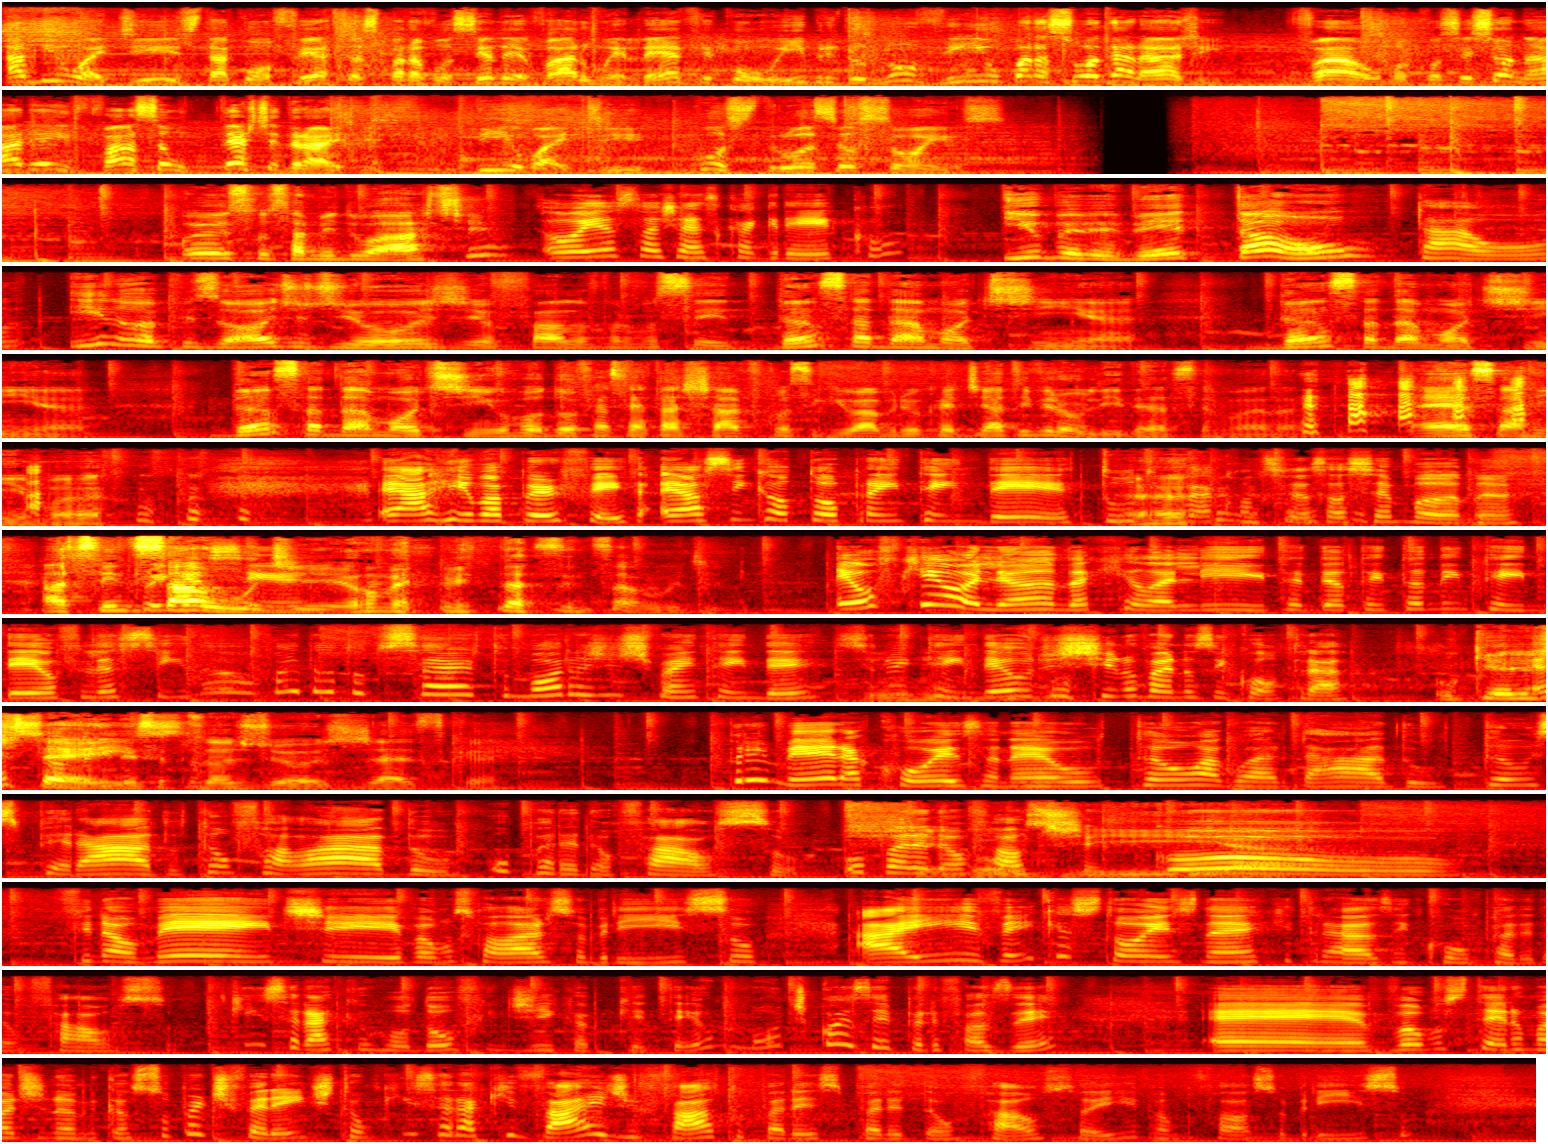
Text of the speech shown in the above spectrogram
A BYD está com ofertas para você levar um elétrico ou híbrido novinho para sua garagem. Vá a uma concessionária e faça um test drive. BYD, construa seus sonhos. Oi, eu sou Samir Duarte. Oi, eu sou a Jéssica Greco. E o BBB tá on. Tá on. E no episódio de hoje eu falo pra você: dança da motinha, dança da motinha. Dança da motinha, o Rodolfo acerta a chave, conseguiu abrir o cadeado e virou líder da semana. É essa rima. É a rima perfeita. É assim que eu tô pra entender tudo que vai acontecer essa semana. Assim de Porque, saúde. assim, Eu me assim de saúde. Eu fiquei olhando aquilo ali, entendeu? Tentando entender. Eu falei assim: não, vai dar tudo certo. Uma hora a gente vai entender. Se não entender, o destino vai nos encontrar. O que a gente É tem nesse isso. episódio de hoje, Jéssica? Primeira coisa, né? O tão aguardado, tão esperado, tão falado. O paredão falso. O paredão Chegou falso chegou. Finalmente, vamos falar sobre isso. Aí vem questões, né, que trazem com o paredão falso. Quem será que o Rodolfo indica? Porque tem um monte de coisa aí pra ele fazer. É, vamos ter uma dinâmica super diferente. Então, quem será que vai de fato para esse paredão falso aí? Vamos falar sobre isso.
